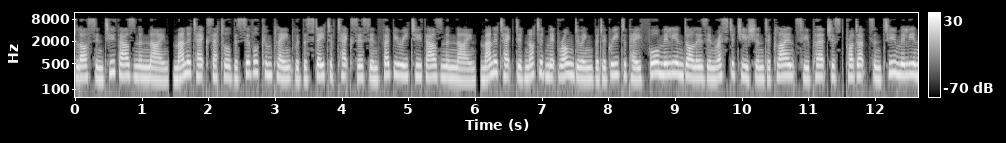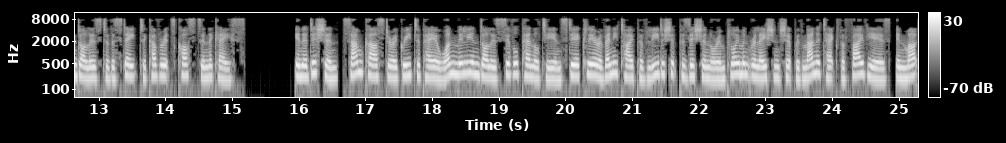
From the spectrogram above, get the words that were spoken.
loss in 2009. Mannatech settled the civil complaint with the state of Texas in February 2009. Mannatech did not admit wrongdoing but agreed to pay $4 million in restitution to clients who purchased products and $2 million to the state to cover its costs in the case. In addition, Sam Castor agreed to pay a $1 million civil penalty and steer clear of any type of leadership position or employment relationship with Mannatech for five years. In March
